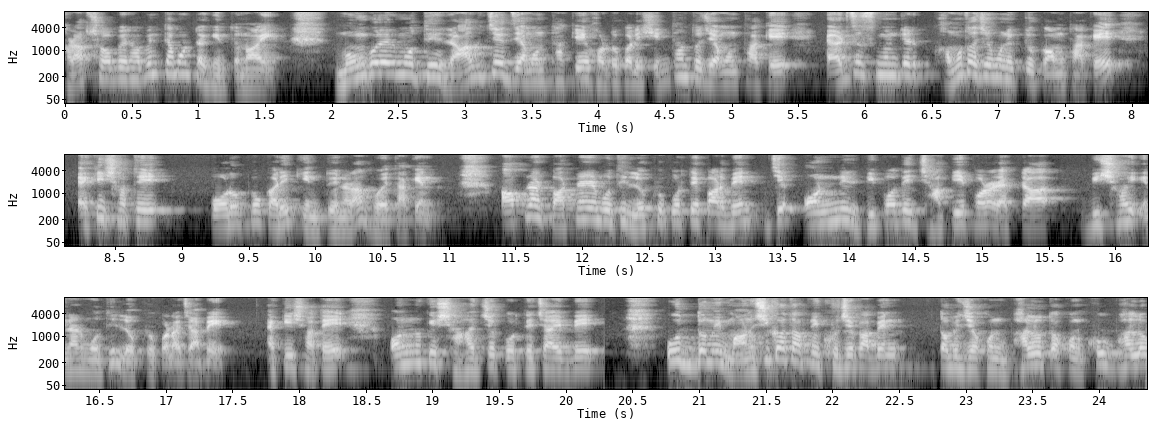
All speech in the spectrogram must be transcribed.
খারাপ স্বভাবের হবেন তেমনটা কিন্তু নয়। মঙ্গলের মধ্যে রাগ যে যেমন থাকে হটকারী সিদ্ধান্ত যেমন থাকে, অ্যাডজাস্টমেন্টের ক্ষমতা যেমন একটু কম থাকে, একই সাথে পরোপকারী কিন্তু এনারা হয়ে থাকেন। আপনার পার্টনারের মধ্যে লক্ষ্য করতে পারবেন যে অন্যের বিপদে ঝাঁপিয়ে পড়ার একটা বিষয় এনার মধ্যে লক্ষ্য করা যাবে। একই সাথে অন্যকে সাহায্য করতে চাইবে। উদ্যমী মানসিকতা আপনি খুঁজে পাবেন, তবে যখন ভালো তখন খুব ভালো,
